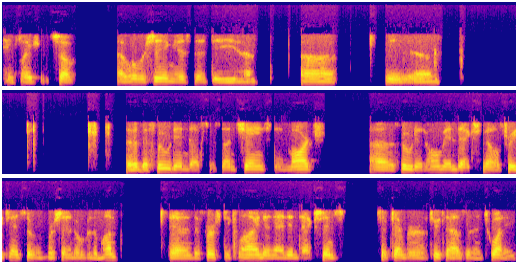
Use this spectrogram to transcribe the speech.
inflation. So, uh, what we're seeing is that the uh, the um, the, the food index was unchanged in March. Uh, the food at home index fell three tenths of a percent over the month, and the first decline in that index since September of 2020.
